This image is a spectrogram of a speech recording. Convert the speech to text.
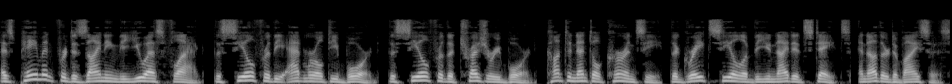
as payment for designing the U.S. flag, the seal for the Admiralty Board, the seal for the Treasury Board, continental currency, the Great Seal of the United States, and other devices.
